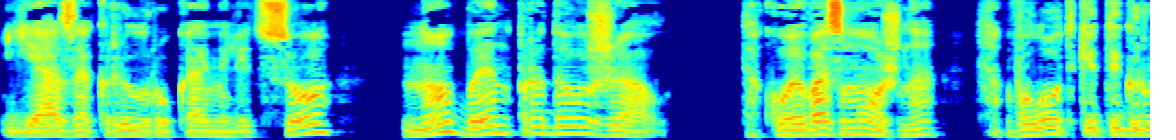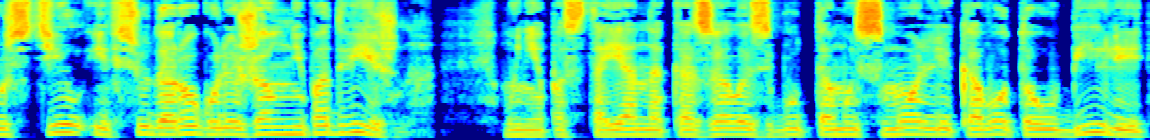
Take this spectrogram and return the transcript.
Я закрыл руками лицо, но Бен продолжал. «Такое возможно. В лодке ты грустил и всю дорогу лежал неподвижно. Мне постоянно казалось, будто мы с Молли кого-то убили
